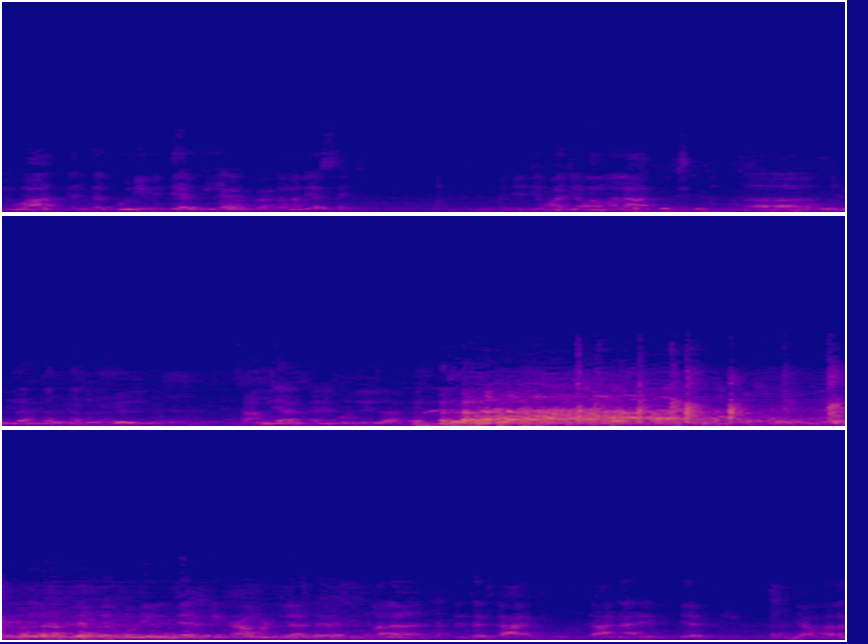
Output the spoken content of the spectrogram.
तेव्हा अत्यंत गुणी विद्यार्थी या विभागामध्ये असायचे. म्हणजे जेव्हा जेव्हा मला चांगल्या अर्थाने बोललेलं आहे. गुणी विद्यार्थी का म्हटलं तर मला अत्यंत गाय गाणारे विद्यार्थी जे आम्हाला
